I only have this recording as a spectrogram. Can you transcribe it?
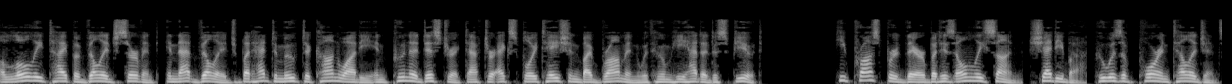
a lowly type of village servant, in that village but had to move to Kanwadi in Pune district after exploitation by Brahmin with whom he had a dispute. He prospered there but his only son, Shediba, who was of poor intelligence,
